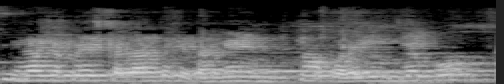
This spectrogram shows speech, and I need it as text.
Ignacio Pérez Calante, que también estuvo por ahí un tiempo.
